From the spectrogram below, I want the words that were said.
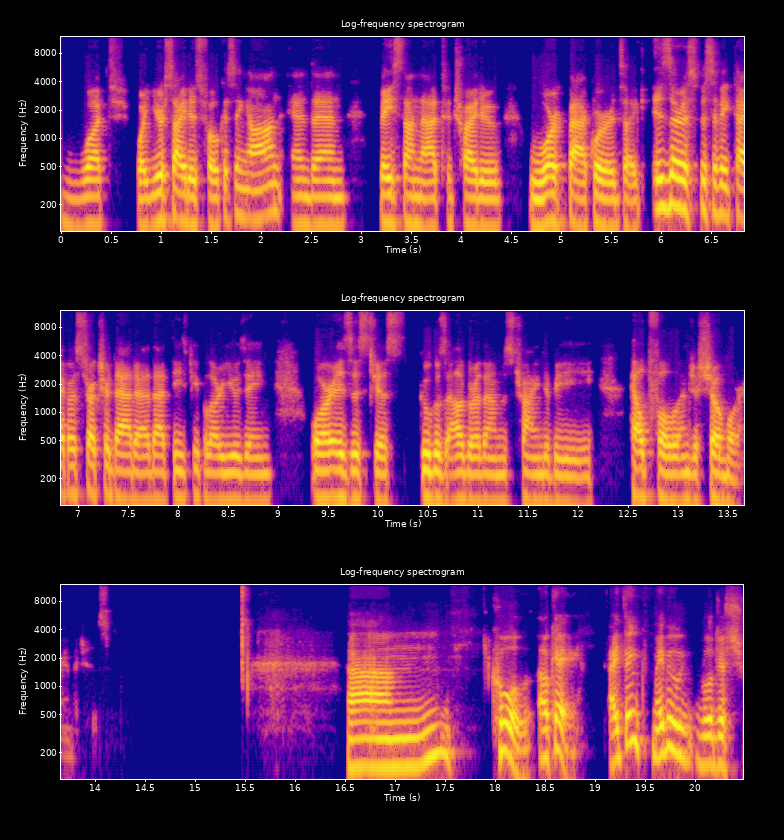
what, what your site is focusing on, and then based on that to try to work backwards. Like, is there a specific type of structured data that these people are using? Or is this just Google's algorithms trying to be helpful and just show more images? Um, cool. OK. I think maybe we'll just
